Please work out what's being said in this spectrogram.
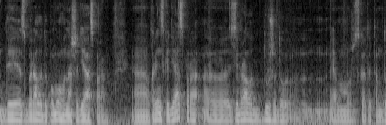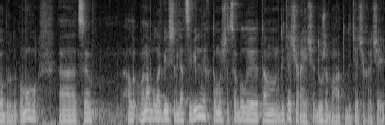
де збирали допомогу наша діаспора. Е, Українська діаспора е, зібрала дуже до, я можу сказати, там добру допомогу. Е, Це але вона була більше для цивільних, тому що це були там дитячі речі, дуже багато дитячих речей.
